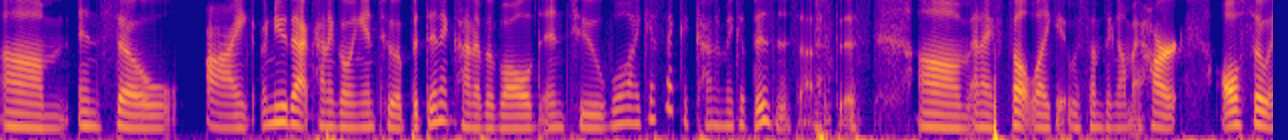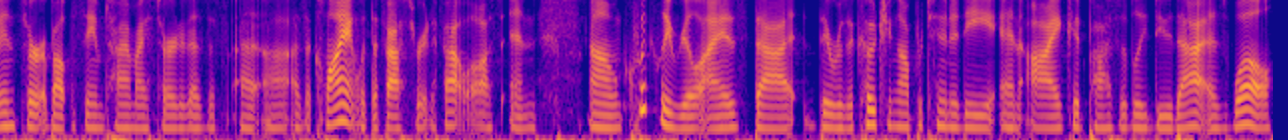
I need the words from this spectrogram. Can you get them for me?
Um, and so I knew that kind of going into it, but then it kind of evolved into, well, I guess I could kind of make a business out of this. Um, and I felt like it was something on my heart. Also, insert about the same time I started as a, uh, as a client with the Faster Way of Fat Loss and um, quickly realized that there was a coaching opportunity and I could possibly do that as well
